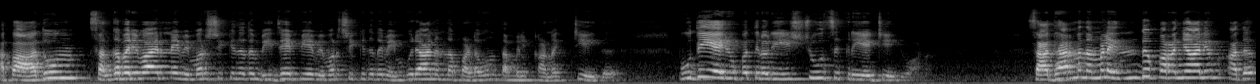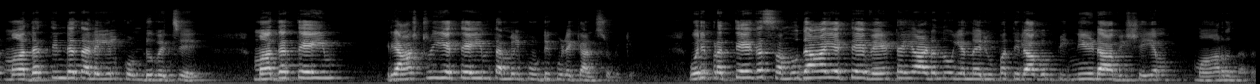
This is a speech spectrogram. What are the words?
അപ്പൊ അതും സംഘപരിവാറിനെ വിമർശിക്കുന്നതും ബി ജെ പിയെ വിമർശിക്കുന്നതും എമ്പുരാൻ എന്ന പടവും തമ്മിൽ കണക്ട് ചെയ്ത് പുതിയ രൂപത്തിൽ ഒരു ഇഷ്യൂസ് ക്രിയേറ്റ് ചെയ്യുവാണ്. സാധാരണ നമ്മൾ എന്ത് പറഞ്ഞാലും അത് മതത്തിന്റെ തലയിൽ കൊണ്ടുവച്ച് മതത്തെയും രാഷ്ട്രീയത്തെയും തമ്മിൽ കൂട്ടിക്കുഴയ്ക്കാൻ ശ്രമിക്കും. ഒരു പ്രത്യേക സമുദായത്തെ വേട്ടയാടുന്നു എന്ന രൂപത്തിലാകും പിന്നീട് ആ വിഷയം മാറുന്നത്.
